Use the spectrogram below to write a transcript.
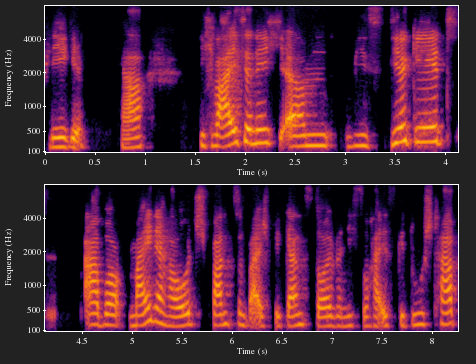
pflege. Ja, ich weiß ja nicht, ähm, wie es dir geht, aber meine Haut spannt zum Beispiel ganz doll, wenn ich so heiß geduscht habe.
